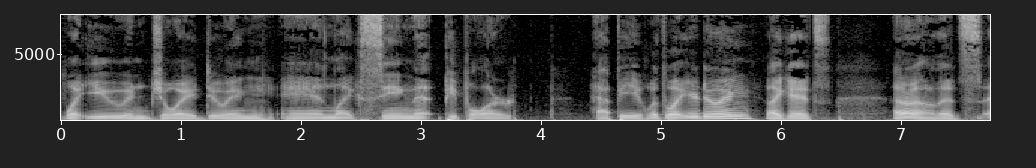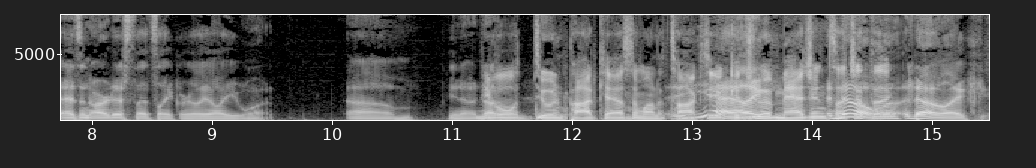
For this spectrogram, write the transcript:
what you enjoy doing and like seeing that people are happy with what you're doing like it's i don't know that's as an artist that's like really all you want um you know no, People doing podcasts and want to talk to you. Yeah, Could you imagine such no, a thing? No, like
